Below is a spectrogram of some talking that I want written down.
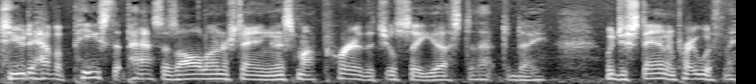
to you to have a peace that passes all understanding. And it's my prayer that you'll say yes to that today. Would you stand and pray with me?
